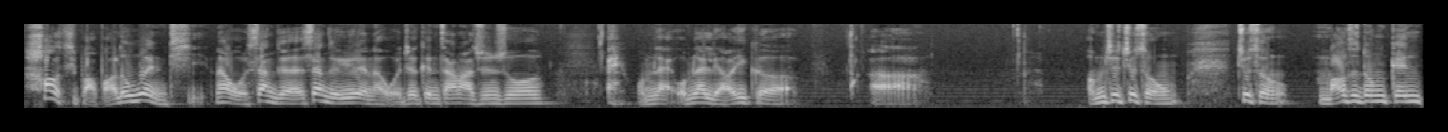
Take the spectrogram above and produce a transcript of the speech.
好奇宝宝的问题。那我上个上个月呢，我就跟张大春说，哎，我们来我们来聊一个啊、我们就就从就从毛泽东跟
